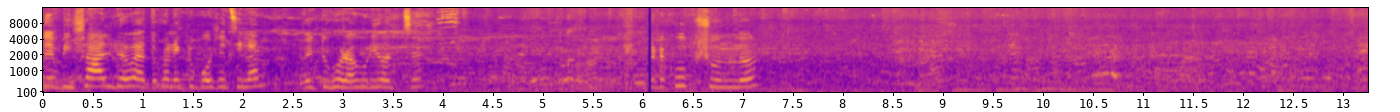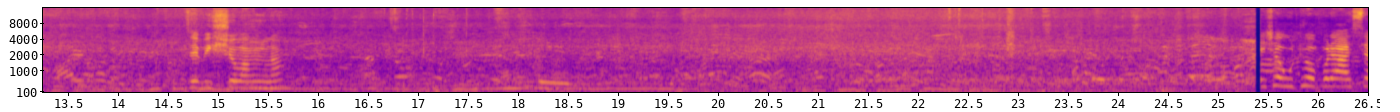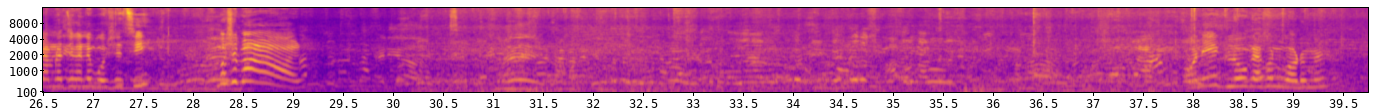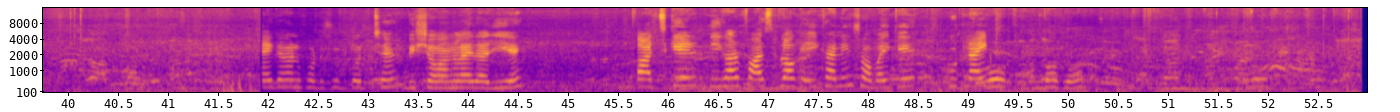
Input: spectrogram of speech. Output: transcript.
সমুদ্রে বিশাল ঢেউ, এতক্ষণ একটু বসেছিলাম একটু ঘোরাঘুরি হচ্ছে। এটা খুব সুন্দর। যে বিশ্ব বাংলা। এসে, উঠে ওপরে আসছে, আমরা যেখানে বসেছি। বসে পার অনেক লোক এখন গরমে। এখন ফটোশ্যুট করছে বিশ্ব বাংলায় দাঁড়িয়ে আজকের দীঘার ফার্স্ট ব্লগ এইখানেই। সবাইকে গুড নাইট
